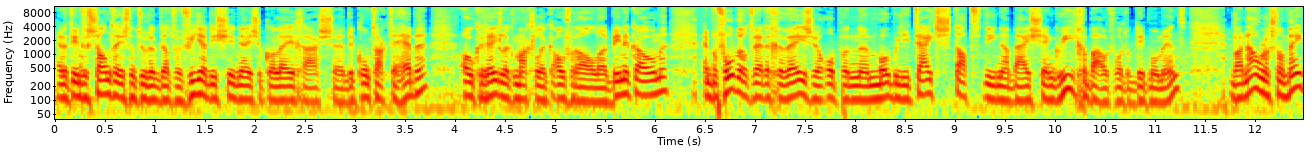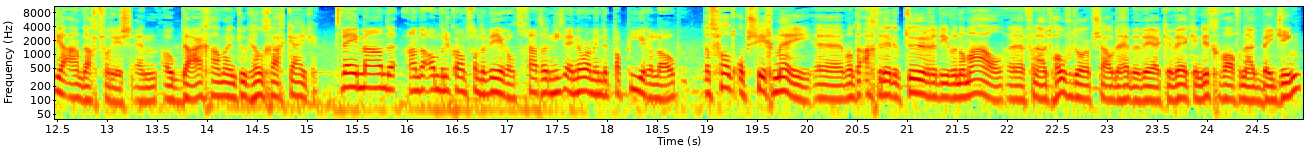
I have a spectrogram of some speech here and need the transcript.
En het interessante is natuurlijk dat we via die Chinese collega's... Eh, de contacten hebben. Ook redelijk makkelijk overal eh, binnenkomen. En bijvoorbeeld werden gewezen op een eh, mobiliteitsstad... die nabij Shengui gebouwd wordt op dit moment. Waar nauwelijks nog media-aandacht voor is. En ook daar gaan wij natuurlijk heel graag kijken. Twee maanden aan de andere kant van de wereld. Gaat het niet enorm in de papieren lopen? Dat valt op zich mee. Want de acht redacteuren die we normaal vanuit Hoofddorp zouden hebben werken... werken in dit geval vanuit Beijing.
